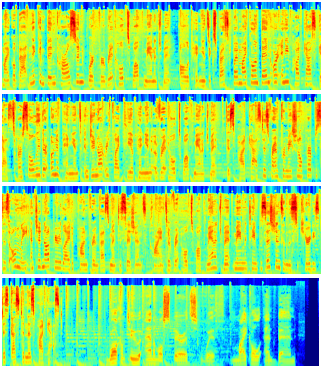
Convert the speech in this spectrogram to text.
Michael Batnick and Ben Carlson work for Ritholtz Wealth Management. All opinions expressed by Michael and Ben or any podcast guests are solely their own opinions and do not reflect the opinion of Ritholtz Wealth Management. This podcast is for informational purposes only and should not be relied upon for investment decisions. Clients of Ritholtz Wealth Management may maintain positions in the securities discussed in this podcast. Welcome to Animal Spirits with Michael and Ben.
